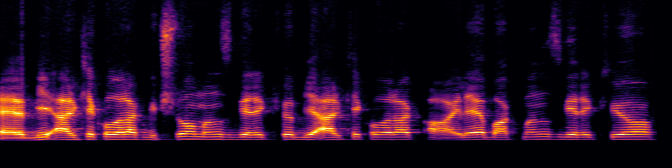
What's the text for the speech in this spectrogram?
E, bir erkek olarak güçlü olmanız gerekiyor. Bir erkek olarak aileye bakmanız gerekiyor.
